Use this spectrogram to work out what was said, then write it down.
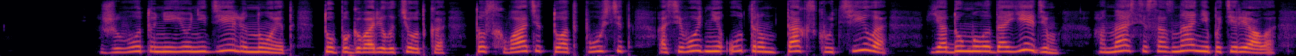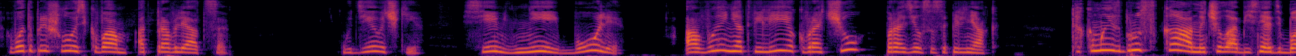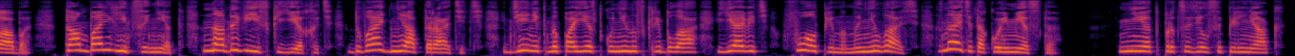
«Живот у нее неделю ноет», — тупо говорила тетка. «То схватит, то отпустит, а сегодня утром так скрутила. Я думала, доедем, а Настя сознание потеряла, вот и пришлось к вам отправляться». «У девочки семь дней боли, а вы не отвели ее к врачу?» — поразился Сапельняк. «Так мы из Бруска», — начала объяснять баба. «Там больницы нет, надо виск ехать, два дня тратить. Денег на поездку не наскребла, я ведь Фолпина нанялась. Знаете такое место?» «Нет», — процедил Сапельняк.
